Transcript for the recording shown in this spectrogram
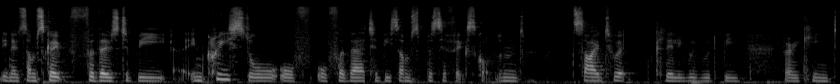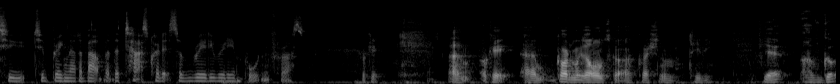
you know some scope for those to be increased, or or, or for there to be some specific Scotland side to it, clearly we would be very keen to to bring that about. But the tax credits are really really important for us. Okay. Um, okay, um, Gordon McDonald's got a question on TV. Yeah, I've got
